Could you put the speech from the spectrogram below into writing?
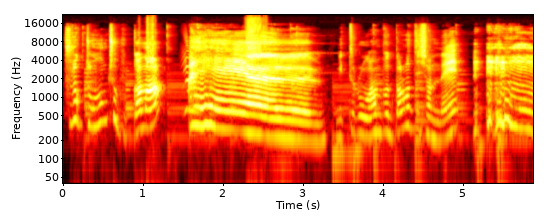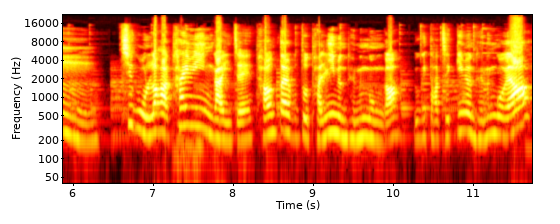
수력 좀 훔쳐볼까나? 에헴, 밑으로 한 분 떨어지셨네. 치고 올라갈 타이밍인가 이제? 다음 달부터 달리면 되는 건가? 여기 다 제끼면 되는 거야?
